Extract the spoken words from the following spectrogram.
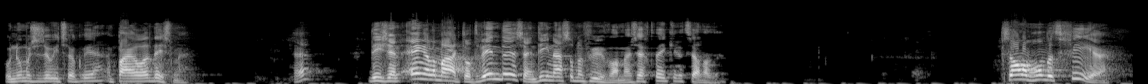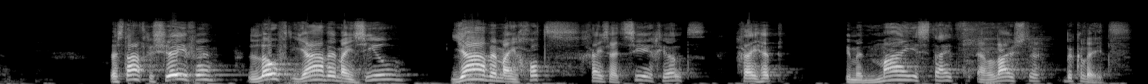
Hoe noemen ze zoiets ook weer? Een parallelisme. Die zijn engelen maakt tot winden, zijn dienaars tot een vuurvlam. Hij zegt twee keer hetzelfde. Psalm 104. Daar staat geschreven, looft Yahweh mijn ziel, Yahweh mijn God, gij zijt zeer groot, gij hebt u met majesteit en luister bekleed.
